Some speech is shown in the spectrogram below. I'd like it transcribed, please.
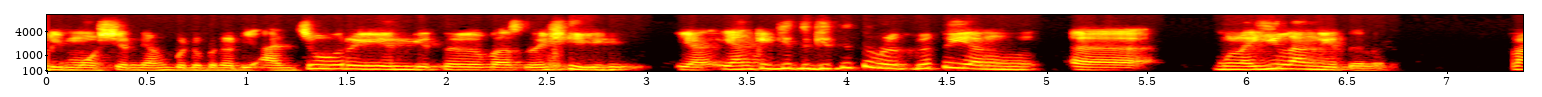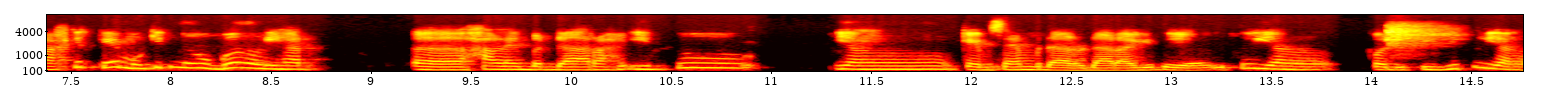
Limotion yang bener-bener dihancurin gitu pas lagi yang yang kayak gitu-gitu tuh menurut gue tuh yang eh, mulai hilang gitu. Terakhir kayak mungkin gue ngelihat eh, hal yang berdarah itu yang kayak misalnya berdarah-darah gitu ya itu yang kalau di tuh yang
